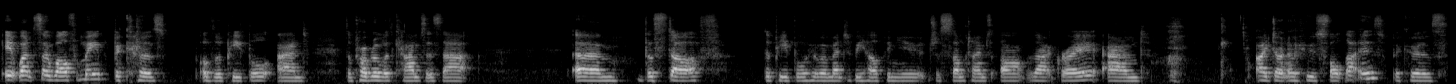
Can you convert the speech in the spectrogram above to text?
it went so well for me because of the people and the problem with CAMHS is that um, the staff, the people who are meant to be helping you just sometimes aren't that great and I don't know whose fault that is because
